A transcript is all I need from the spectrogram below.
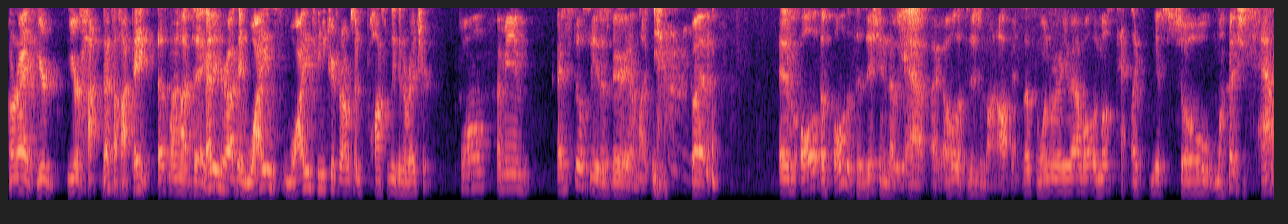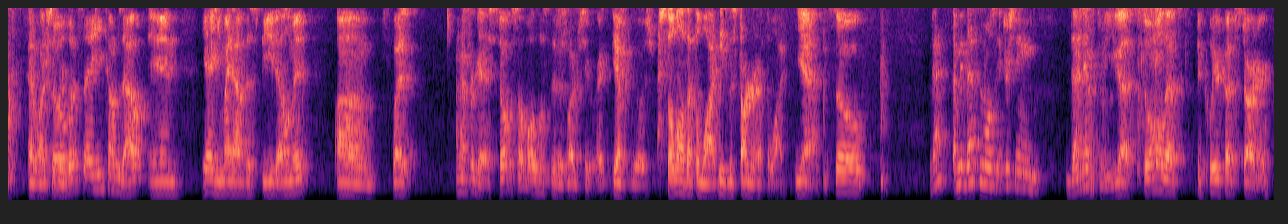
All right, you're you're hot. That's a hot take. That's my hot take. That is your hot take. Why is why is Demetrius Robertson possibly going to redshirt? well, I mean, I'd still see it as very unlikely. but of all of all the position that we have, like, all the positions on offense, that's the one where you have all the most ta- like we have so much talent. So let's say he comes out and yeah, he might have the speed element, um, but and I forget. Sto- Stovall's listed as wide receiver, right? Yep. We always- Stovall's at the Y. He's the starter at the Y. yeah. So that's I mean that's the most interesting dynamic to me. You got Stovall that's the clear cut starter.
